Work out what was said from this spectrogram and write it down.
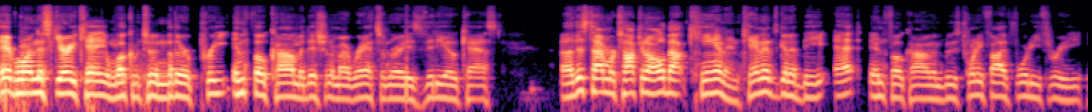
Hey everyone, this is Gary Kayye, and welcome to another pre-InfoComm edition of my Rants and rAVes video cast. Uh, this time we're talking all about Canon. Canon's going to be at InfoComm in booth 2543.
